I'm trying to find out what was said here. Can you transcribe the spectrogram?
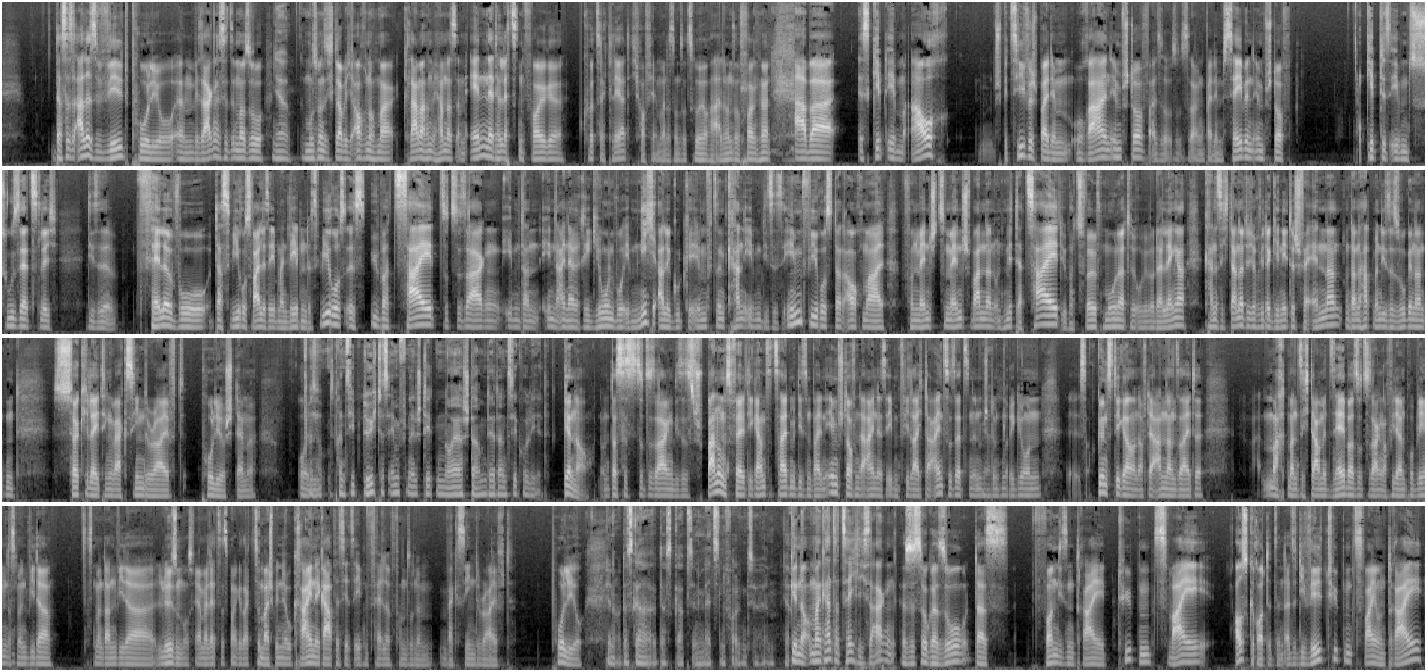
Das ist alles Wildpolio. Ähm, wir sagen das jetzt immer so, Ja, muss man sich, glaube ich, auch nochmal klar machen. Wir haben das am Ende der letzten Folge kurz erklärt. Ich hoffe ja immer, dass unsere Zuhörer alle unsere Folgen hören. Aber es gibt eben auch spezifisch bei dem oralen Impfstoff, also sozusagen bei dem Sabin-Impfstoff, gibt es eben zusätzlich diese Fälle, wo das Virus, weil es eben ein lebendes Virus ist, über Zeit sozusagen eben dann in einer Region, wo eben nicht alle gut geimpft sind, kann eben dieses Impfvirus dann auch mal von Mensch zu Mensch wandern und mit der Zeit, über zwölf Monate oder länger, kann es sich dann natürlich auch wieder genetisch verändern und dann hat man diese sogenannten Circulating Vaccine-Derived Poliostämme. Und also im Prinzip durch das Impfen entsteht ein neuer Stamm, der dann zirkuliert. Genau. Und das ist sozusagen dieses Spannungsfeld die ganze Zeit mit diesen beiden Impfstoffen. Der eine ist eben viel leichter einzusetzen in Ja. bestimmten Regionen, ist auch günstiger und auf der anderen Seite macht man sich damit selber sozusagen auch wieder ein Problem, dass man wieder, dass man dann wieder lösen muss. Wir haben ja letztes Mal gesagt, zum Beispiel in der Ukraine gab es jetzt eben Fälle von so einem Vaccine-derived Polio. Genau, das, ga, das gab es in den letzten Folgen zu hören. Ja. Genau, und man kann tatsächlich sagen, es ist sogar so, dass von diesen drei Typen zwei ausgerottet sind. Also die Wildtypen 2 und 3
